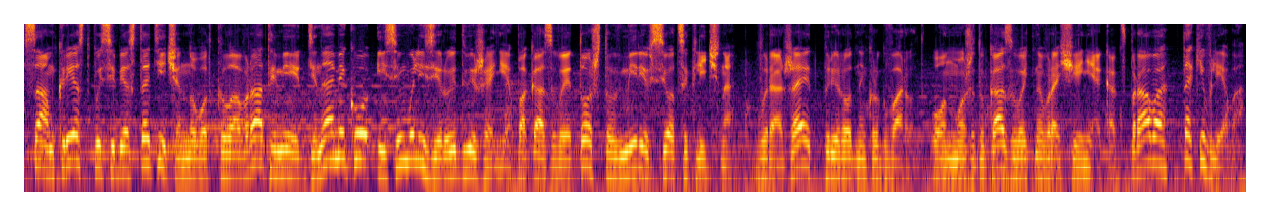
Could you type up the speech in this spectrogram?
Сам крест по себе статичен, но вот калаврат имеет динамику и символизирует движение, показывая то, что в мире все циклично, выражает природный круговорот. Он может указывать на вращение как вправо, так и влево.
